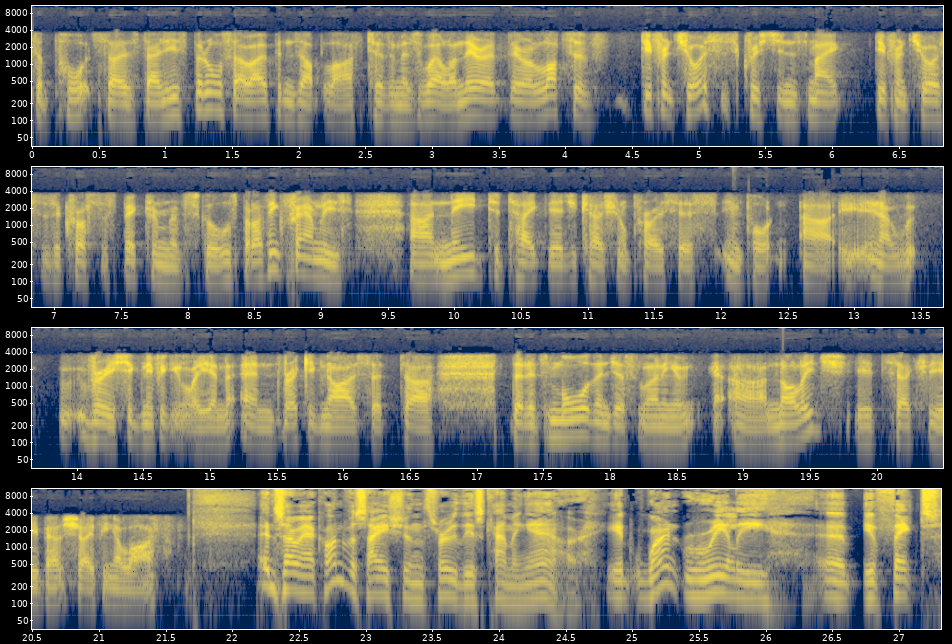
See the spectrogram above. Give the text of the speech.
supports those values, but also opens up life to them as well. And there are there are lots of different choices Christians make different choices across the spectrum of schools, but I think families uh, need to take the educational process important, uh, you know, very significantly and, and recognise that uh, that it's more than just learning uh, knowledge. It's actually about shaping a life. And so our conversation through this coming hour, it won't really uh, affect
